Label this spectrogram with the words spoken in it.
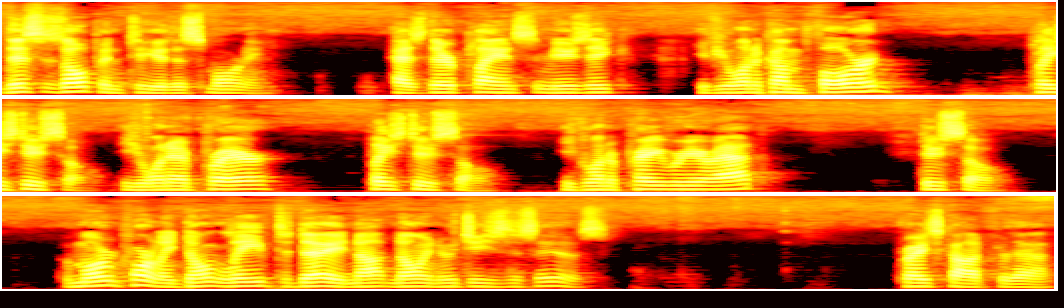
This is open to you this morning. As they're playing some music, if you want to come forward, please do so. If you want to have prayer, please do so. If you want to pray where you're at, do so. But more importantly, don't leave today not knowing who Jesus is. Praise God for that.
